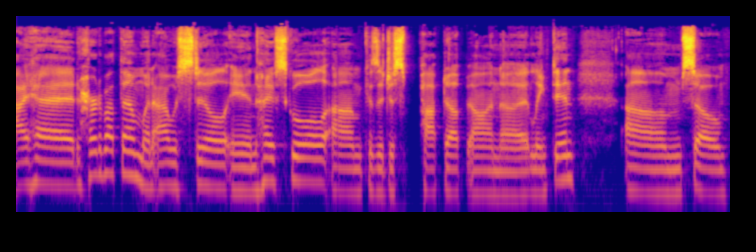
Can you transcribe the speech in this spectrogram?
I had heard about them when I was still in high school because um, it just popped up on uh, LinkedIn. Um, so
